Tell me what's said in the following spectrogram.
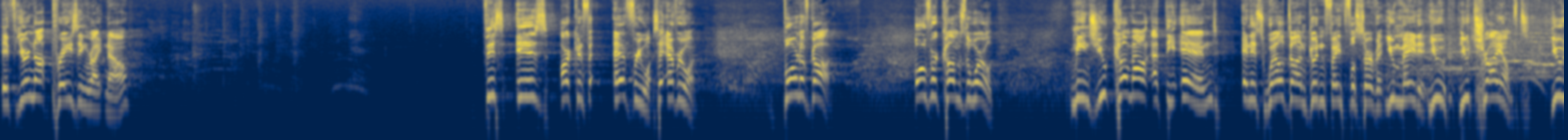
If you're not praising right now This is our confession. Everyone, say everyone. everyone. Born of God, overcomes the world. Means you come out at the end and it's well done, good and faithful servant. You made it. You you triumphed. You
